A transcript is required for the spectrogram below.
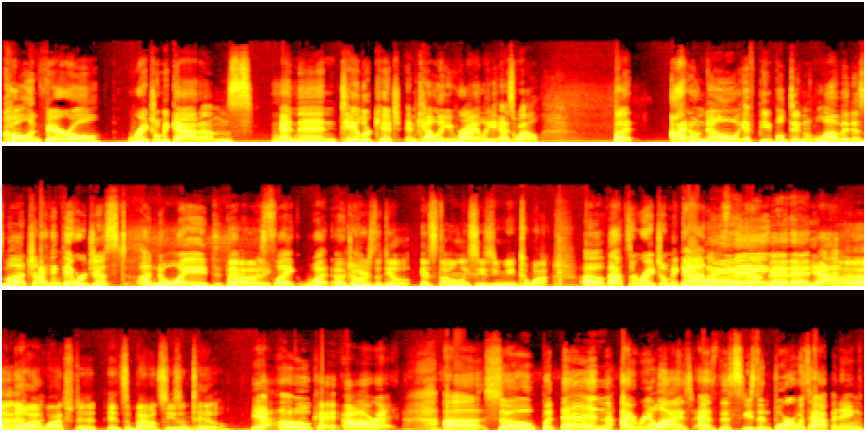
Colin Farrell, Rachel McAdams, and then Taylor Kitsch and Kelly Reilly as well. But I don't know if people didn't love it as much. I think they were just annoyed that Uh, it was like what? Oh, John. Here's the deal. It's the only season you need to watch. oh, that's a Rachel McAdams Wait a thing. minute. Yeah. Uh, no, I watched it. It's about season two. Yeah. Okay. All right. Uh, so, but then I realized as this season four was happening,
